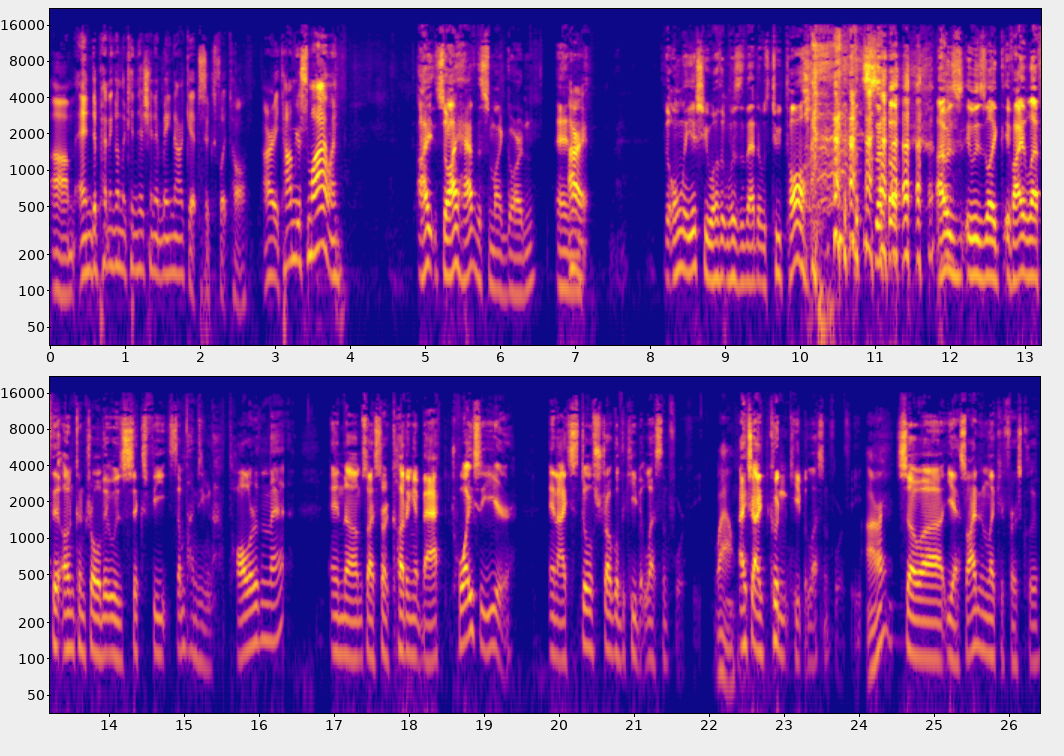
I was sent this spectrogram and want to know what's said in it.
Um, and depending on the condition, it may not get six foot tall. All right, Tom, you're smiling. I so I have this in my garden, and All right, the only issue with it was that it was too tall. so I was, it was like if I left it uncontrolled, it was six feet, sometimes even taller than that. And um, so I started cutting it back twice a year, and I still struggled to keep it less than four feet. wow. Actually, I couldn't keep it less than four feet. All right, So uh, yeah, so I didn't like your first clue,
